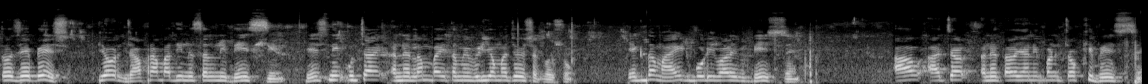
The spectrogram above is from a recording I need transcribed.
તો જે ભેંસ પ્યોર જાફરાબાદી નસલની ભેંસ છે, ભેંસની ઊંચાઈ અને લંબાઈ તમે વિડીયોમાં જોઈ શકો છો. એકદમ હાઈટ બોડીવાળી ભેંસ છે. આવ, આચળ અને તળિયાની પણ ચોખ્ખી ભેંસ છે.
